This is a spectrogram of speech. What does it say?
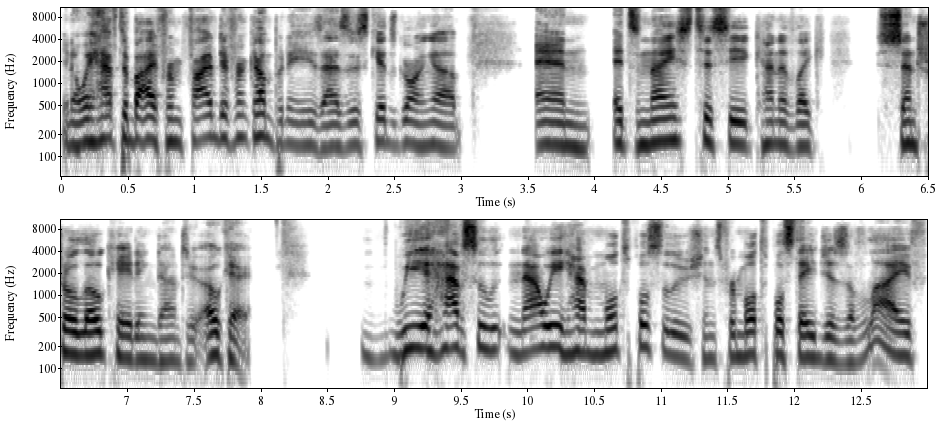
You know, we have to buy from five different companies as this kid's growing up. And it's nice to see it kind of like central locating down to, okay, we have sol- now we have multiple solutions for multiple stages of life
